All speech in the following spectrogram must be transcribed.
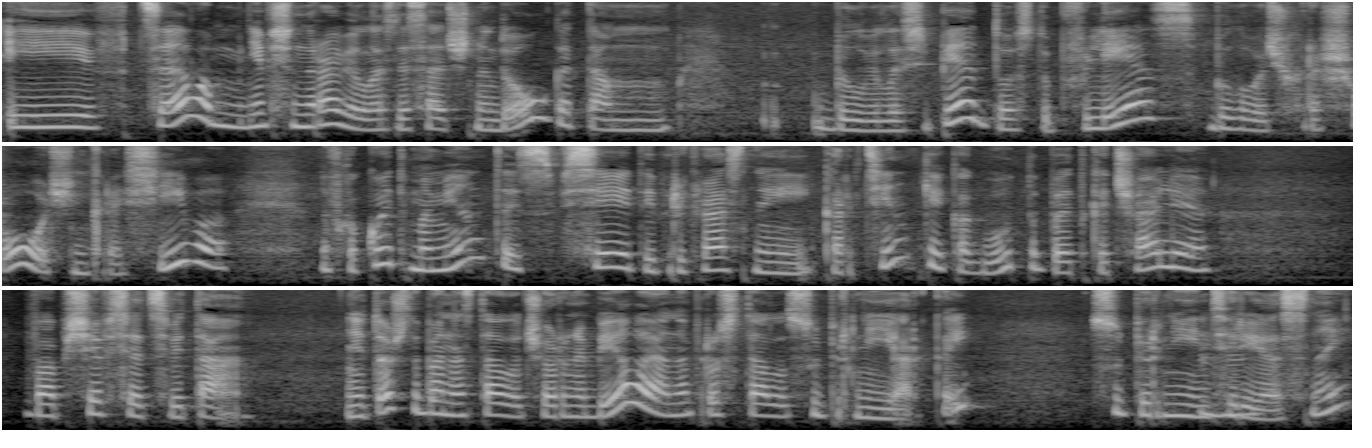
И в целом мне все нравилось достаточно долго. Там был велосипед, доступ в лес, было очень хорошо, очень красиво. Но в какой-то момент из всей этой прекрасной картинки как будто бы откачали вообще все цвета. Не то чтобы она стала черно-белой, она просто стала супер неяркой, супер неинтересной. Mm-hmm.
